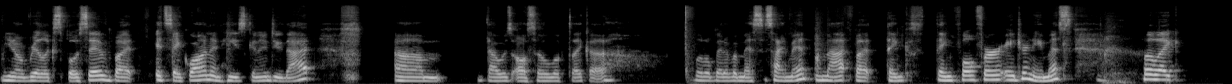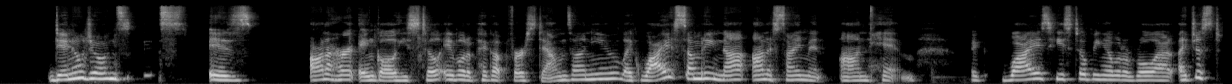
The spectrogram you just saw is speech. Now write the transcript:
you know, real explosive, but it's Saquon and he's going to do that. Um, that was also looked like a little bit of a misassignment on that, but thanks, thankful for Adrian Amos. But like Daniel Jones is on a hurt ankle. He's still able to pick up first downs on you. Like, why is somebody not on assignment on him? Like, why is he still being able to roll out? I just,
